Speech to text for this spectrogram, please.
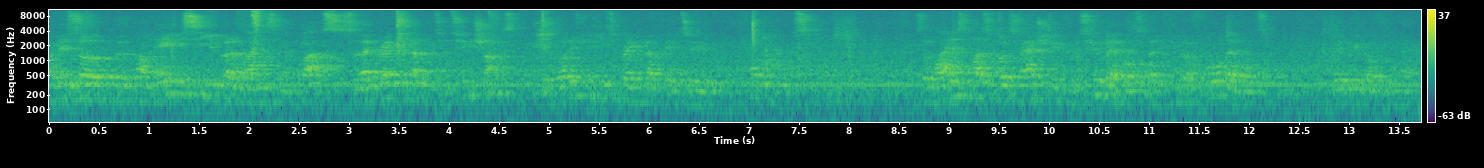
Okay, so the- on ABC, you've got a minus and a plus, so that breaks it up into two chunks. But What if you need to break it up into four groups? So minus plus works naturally for two levels, but if you've got four levels, where do we go from there?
